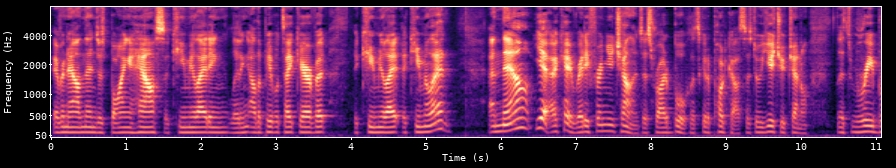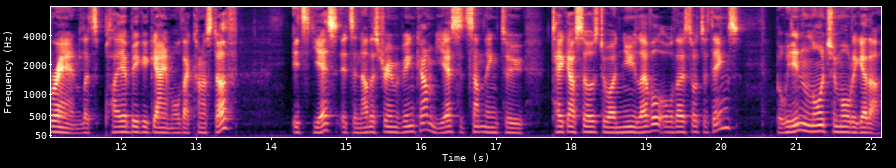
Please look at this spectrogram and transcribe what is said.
every now and then, just buying a house, accumulating, letting other people take care of it, accumulate, accumulate. And now, yeah, okay, ready for a new challenge. Let's write a book. Let's get a podcast. Let's do a YouTube channel. Let's rebrand. Let's play a bigger game, all that kind of stuff. It's yes, it's another stream of income. Yes, it's something to take ourselves to a new level, all those sorts of things. But we didn't launch them all together.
